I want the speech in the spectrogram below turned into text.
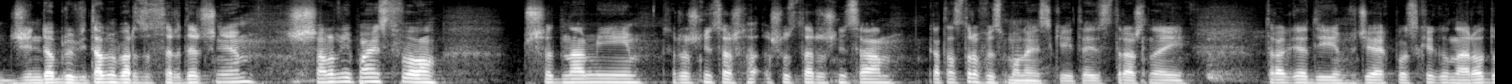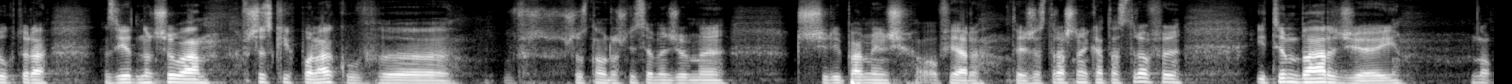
Dzień dobry, witamy bardzo serdecznie. Szanowni Państwo, przed nami rocznica, szósta rocznica katastrofy smoleńskiej, tej strasznej tragedii w dziejach polskiego narodu, która zjednoczyła wszystkich Polaków. E, W szóstą rocznicę będziemy czcili pamięć ofiar tejże strasznej katastrofy i tym bardziej no,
